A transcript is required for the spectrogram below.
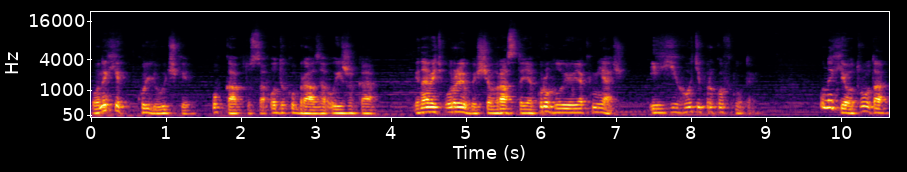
У них є колючки, у кактуса, у дикобраза, у їжака, і навіть у риби, що враз стає круглою, як м'яч, і її годі проковтнути. У них є отрута,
